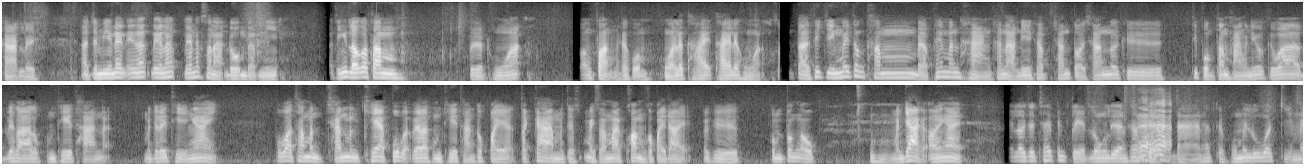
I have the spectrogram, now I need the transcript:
ขาดเลย อาจจะมีในในในลักษณะโดมแบบนี้ทีนี้เราก็ทำเปิดหัวสองฝั่งนะครับผมหัวและท้ายท้ายและหัวแต่ที่จริงไม่ต้องทำแบบให้มันห่างขนาดนี้ครับชั้นต่อชั้นก็คือ ที่ผมทำห่างแบบนี้ก็คือว่าเวลาเราผมเททานอะ มันจะได้เทง่ายเพราะว่าถ้ามันชั้นมันแคบปุ๊บแบบเวลาผมเทฐานเข้าไปอะตะกร้ามันจะไม่สามารถคว่ำเข้าไปได้ ก็คือผมต้องเอา อื้อหือมันยากอะเอาง่ายๆเราจะใช้เป็นเกรดโรงเรือนครับแบบหนานะครับ แต่ผมไม่รู้ว่ากี่ไม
